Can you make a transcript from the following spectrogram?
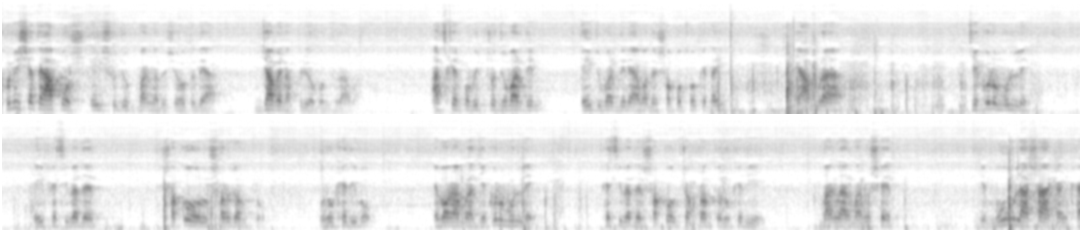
খুনির সাথে আপোষ, এই সুযোগ বাংলাদেশে হতে দেয়া যাবে না, প্রিয় বন্ধুরা আমার। আজকের পবিত্র জুমার দিন, এই জুমার দিনে আমাদের শপথ হোক এটাই যে আমরা যে কোনো মূল্যে এই ফেসিবাদের সকল ষড়যন্ত্র রুখে দিব এবং আমরা যে কোনো মূল্যে ফেসিবাদের সকল চক্রান্ত রুখে দিয়ে বাংলার মানুষের যে মূল আশা, আকাঙ্ক্ষা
